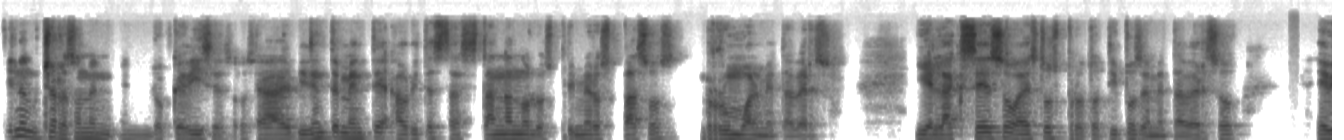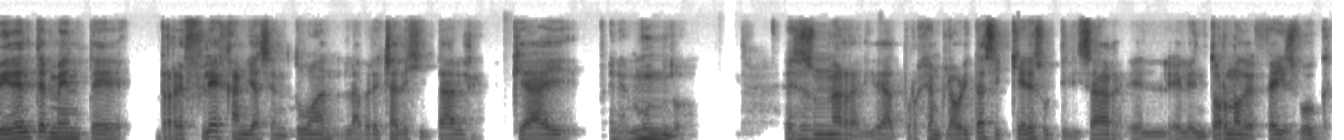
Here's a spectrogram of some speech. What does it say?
Tienes mucha razón en, lo que dices. O sea, evidentemente ahorita están dando los primeros pasos rumbo al metaverso. Y el acceso a estos prototipos de metaverso, evidentemente reflejan y acentúan la brecha digital que hay en el mundo. Esa es una realidad. Por ejemplo, ahorita si quieres utilizar el, entorno de Facebook,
